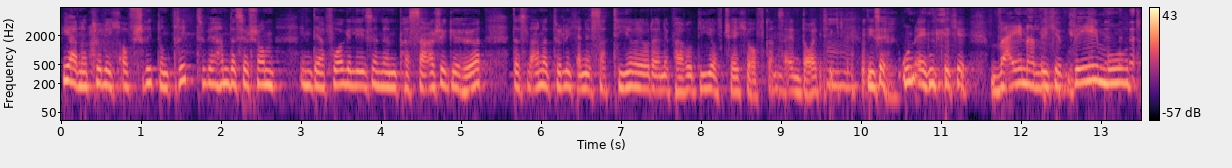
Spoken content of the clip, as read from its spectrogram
Ja, natürlich auf Schritt und Tritt. Wir haben das ja schon in der vorgelesenen Passage gehört. Das war natürlich eine Satire oder eine Parodie auf Tschechow, ganz eindeutig. Diese unendliche, weinerliche Wehmut,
